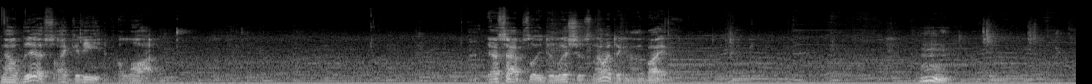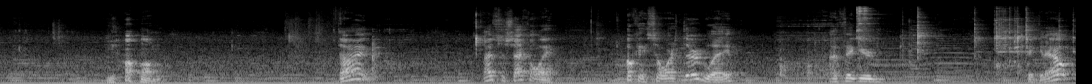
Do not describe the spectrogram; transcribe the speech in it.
Now this I could eat a lot. That's absolutely delicious. Now I'm gonna take another bite. Mmm. Yum. All right, that's the second way. Okay, so our third way, I figured take it out.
